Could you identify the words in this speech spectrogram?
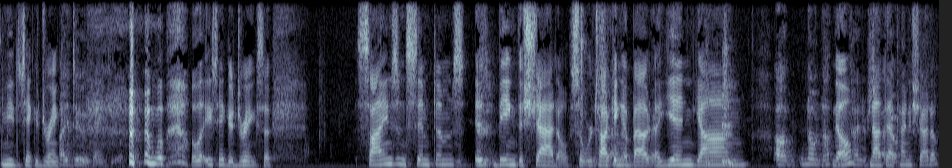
You need to take a drink. I do, thank you. we'll, we'll let you take a drink. So, signs and symptoms is being the shadow. So we're The talking shadow, about a yin yang. Um, no, not No, that kind of not shadow. that kind of shadow.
